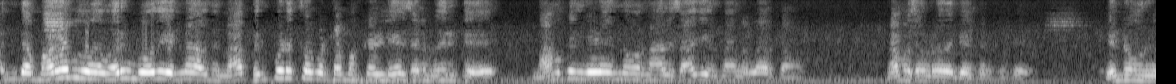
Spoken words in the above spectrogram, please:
அந்த மரபு வரும்போது என்ன ஆகுதுன்னா பிற்படுத்தப்பட்ட மக்கள்லேயே சில பேருக்கு நமக்கும் கீழே இன்னும் ஒரு நாலு சாதி இருந்தால் நல்லா இருக்கும். நம்ம சொல்கிறத கேட்கறதுக்கு என்ற ஒரு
